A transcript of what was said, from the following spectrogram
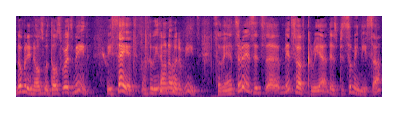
Nobody knows what those words mean. We say it, we don't know what it means. So the answer is, it's a mitzvah of Korea. There's Pesumi Nisa,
